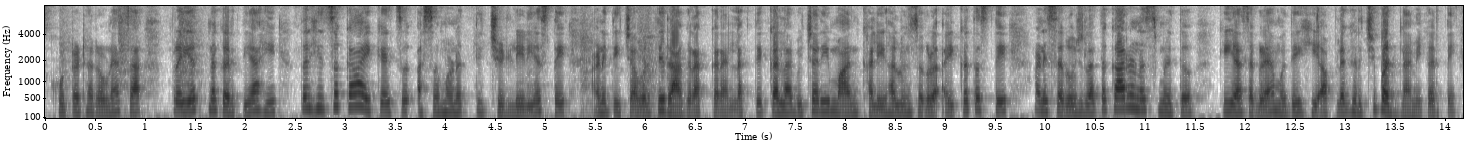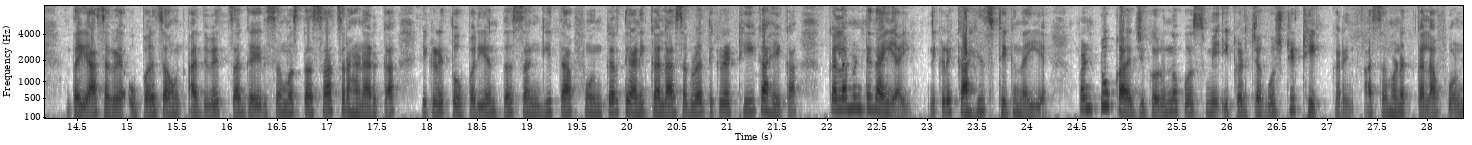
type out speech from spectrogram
आपल्यालाच खोटं ठरवण्याचा प्रयत्न करते आहे तर हिचं का ऐकायचं असं म्हणत ती चिडलेली असते आणि तिच्यावरती राग राग करायला लागते. कला बिचारी मान खाली घालून सगळं ऐकत असते आणि सरोजला तर कारणच मिळतं की या सगळ्यामध्ये ही आपल्या घरची बदनामी करते. आता या सगळ्या उपर जाऊन अद्वैतचा गैरसमज तसाच राहणार का? इकडे तोपर्यंत संगीता फोन करते आणि कला सगळं तिकडे ठीक आहे का? कला म्हणते नाही आई इकडे काहीच ठीक नाही आहे पण तू काळजी करू नकोस मी इकडच्या गोष्टी ठीक करेन असं म्हणत कला फोन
